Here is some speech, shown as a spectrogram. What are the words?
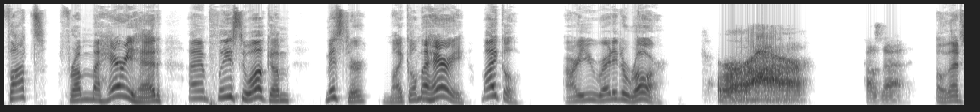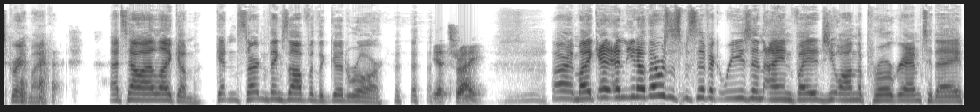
Thoughts from Maharrey Head. I am pleased to welcome Mr. Michael Maharrey. Michael, are you ready to roar? Roar! How's that? Oh, that's great, Mike. that's how I like them. Getting starting things off with a good roar. that's right. All right, Mike. And, and, you know, there was a specific reason I invited you on the program today,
